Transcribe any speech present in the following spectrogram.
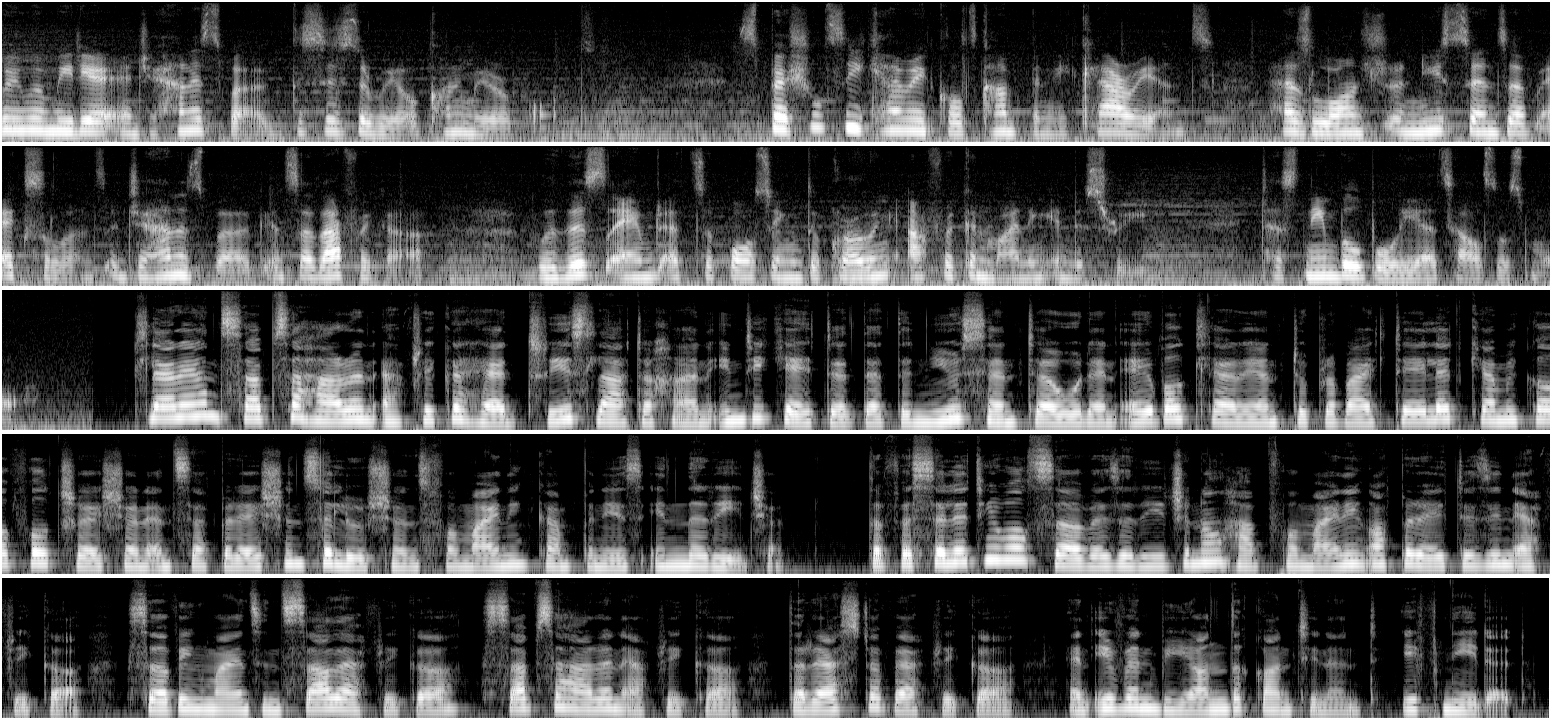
Creamer Media in Johannesburg, this is the Real Economy Report. Specialty chemicals company Clariant has launched a new Centre of Excellence in Johannesburg in South Africa, with this aimed at supporting the growing African mining industry. Tasneem Bulbulia tells us more. Clariant Sub-Saharan Africa head Dries Lategan indicated that the new center would enable Clariant to provide tailored chemical filtration and separation solutions for mining companies in the region. The facility will serve as a regional hub for mining operators in Africa, serving mines in South Africa, Sub Saharan Africa, the rest of Africa, and even beyond the continent if needed.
